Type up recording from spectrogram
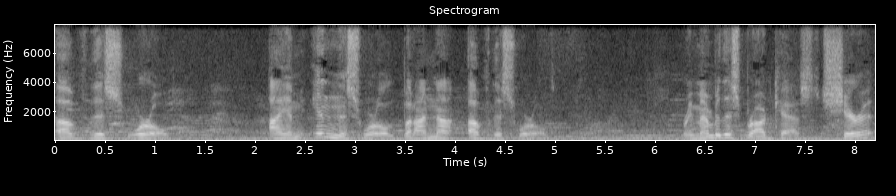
of this world. I am in this world, but I'm not of this world. Remember this broadcast. Share it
